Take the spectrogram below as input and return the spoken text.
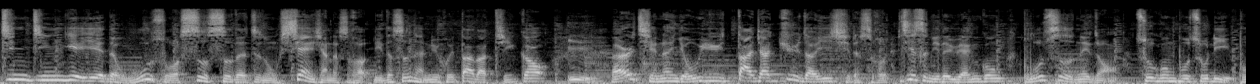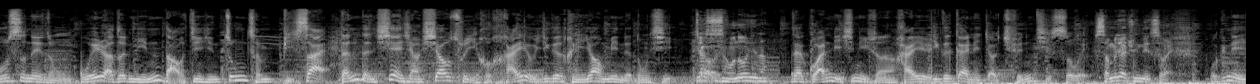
经济兢业业的、无所事事的这种现象的时候，你的生产率会大大提高。嗯，而且呢，由于大家聚到一起的时候，即使你的员工不是那种出工不出力，不是那种围绕着领导进行忠诚比赛等等现象消除以后，还有一个很要命的东西，这是什么东西呢？在管理心理学上还有一个概念叫群体思维。什么叫群体思维？我跟你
